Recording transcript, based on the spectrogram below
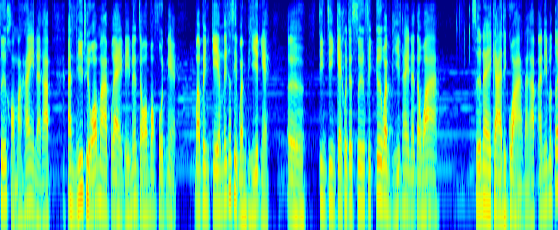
ซื้อของมาให้นะครับ อันนี้ถือว่ามาแปลกดีเนื่องจากว่าบล็อกฟุตเนี่ยมาเป็นเกมลิขสิทธิ์วันพีชไง เออ จริง ๆ แกควรจะซื้อฟิกเกอร์วันพีชให้นะ แต่ว่าซื้อนาฬิกาดีกว่านะครับ อันนี้มันก็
